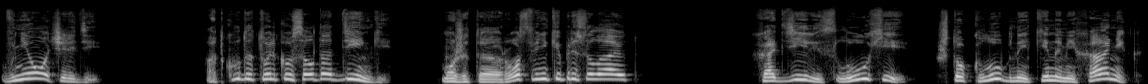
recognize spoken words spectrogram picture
вне очереди. Откуда только у солдат деньги? Может, э, родственники присылают? Ходили слухи, что клубный киномеханик,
